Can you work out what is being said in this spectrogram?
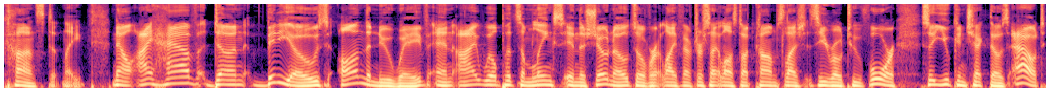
constantly. Now, I have done videos on the NuWave, and I will put some links in the show notes over at lifeaftersightloss.com slash 024 so you can check those out.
